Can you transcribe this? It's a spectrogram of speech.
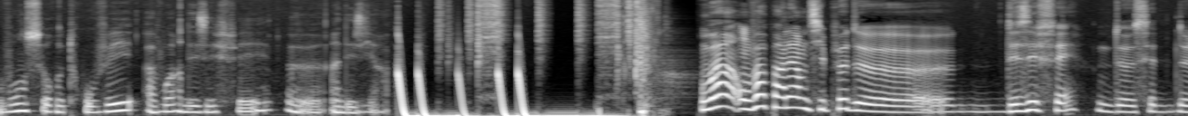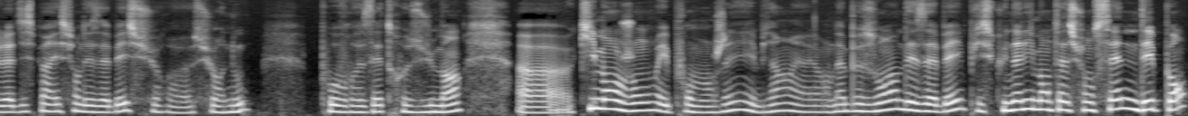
vont se retrouver avoir des effets indésirables. On va, parler un petit peu de, des effets de, la disparition des abeilles sur, euh, nous, pauvres êtres humains, euh, qui mangeons. Et pour manger, eh bien, euh, on a besoin des abeilles, puisqu'une alimentation saine dépend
